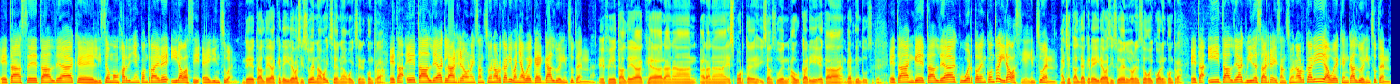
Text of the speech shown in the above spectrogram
Eta Z taldeak e, Liceo Monjardinen kontra ere irabazi egin zuen. D taldeak ere irabazi zuen agoitzen agoitzen kontra. Eta E taldeak larrea ona izan zuen aurkari, baina hauek galdu egin zuten. F taldeak aranan, arana esporte izan zuen aurkari eta berdin du zuten. Eta G taldeak huertoren kontra irabazi egin zuen. H taldeak ere irabazi zuen Lorenzo Goikoaren kontra. Eta I taldeak bidezarria izan zuen aurkari, hauek hauek galdu egin zuten.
